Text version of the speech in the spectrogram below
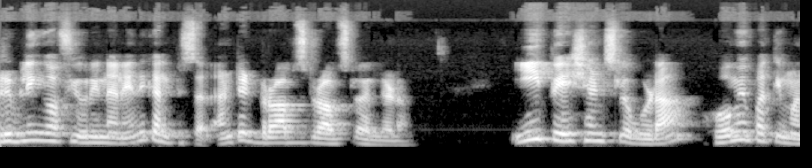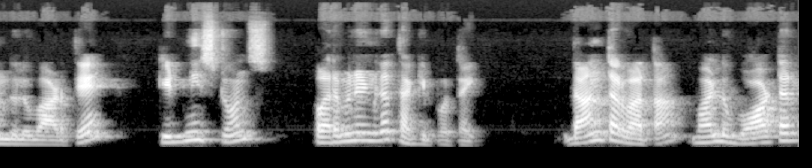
డ్రిబ్లింగ్ ఆఫ్ యూరిన్ అనేది కనిపిస్తుంది. అంటే డ్రాప్స్ డ్రాప్స్లో వెళ్ళడం. ఈ పేషెంట్స్లో కూడా హోమియోపతి మందులు వాడితే కిడ్నీ స్టోన్స్ పర్మనెంట్గా తగ్గిపోతాయి. దాని తర్వాత వాళ్ళు వాటర్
